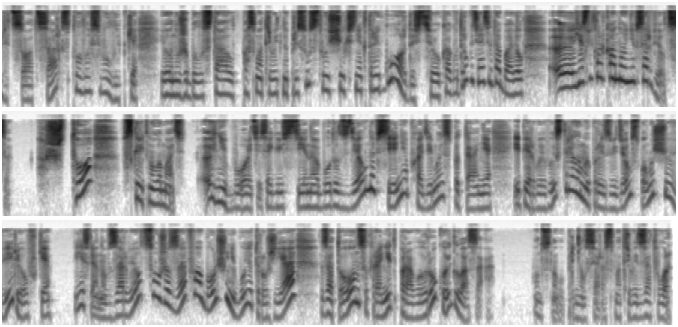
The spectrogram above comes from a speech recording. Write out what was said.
Лицо отца расплылось в улыбке, и он уже было стал посматривать на присутствующих с некоторой гордостью, как вдруг дядя добавил, «Э, «если только оно не взорвется». «Что?» — вскрикнула мать. «Не бойтесь, Агюстина, будут сделаны все необходимые испытания, и первые выстрелы мы произведем с помощью веревки». Если оно взорвется, у Жозефа больше не будет ружья, зато он сохранит правую руку и глаза. Он снова принялся рассматривать затвор.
